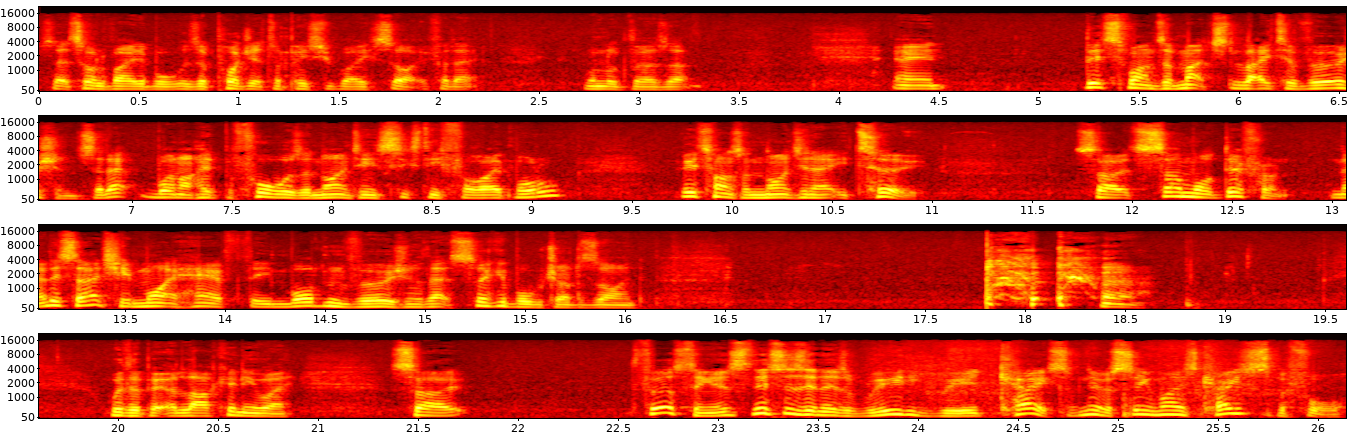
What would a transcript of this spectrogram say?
So that's all available as a project on PCBWay site for that. We'll look those up. And this one's a much later version. So that one I had before was a 1965 model. This one's a 1982. So it's somewhat different. Now this actually might have the modern version of that circuit board which I designed. With a bit of luck anyway. So first thing is, this is in a really weird case. I've never seen one of these cases before.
